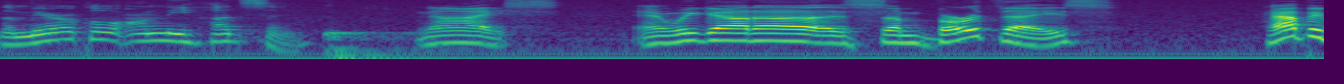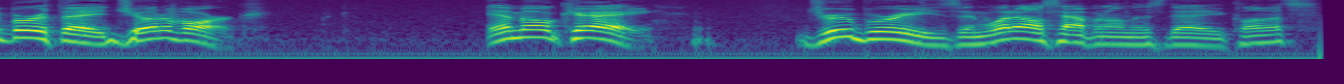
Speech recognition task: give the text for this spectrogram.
The Miracle on the Hudson. Nice. And we got uh some birthdays. Happy birthday, Joan of Arc. MLK. Drew Brees. And what else happened on this day, Clements?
